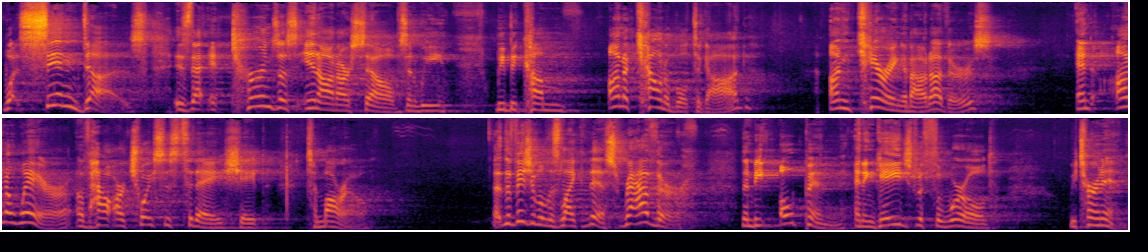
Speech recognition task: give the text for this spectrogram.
What sin does is that it turns us in on ourselves and we, we become unaccountable to God uncaring about others, and unaware of how our choices today shape tomorrow. Uh, the visual is like this rather than be open and engaged with the world, we turn in.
